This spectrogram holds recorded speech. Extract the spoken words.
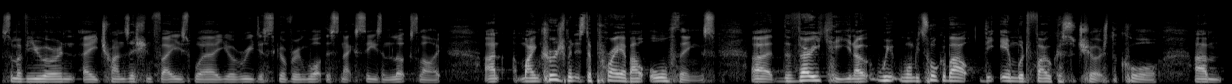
some of you are in a transition phase where you're rediscovering what this next season looks like. And my encouragement is to pray about all things. Uh, the very key, you know, we, when we talk about the inward focus of church, the core, um,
